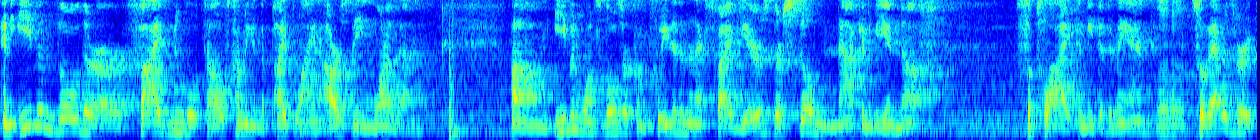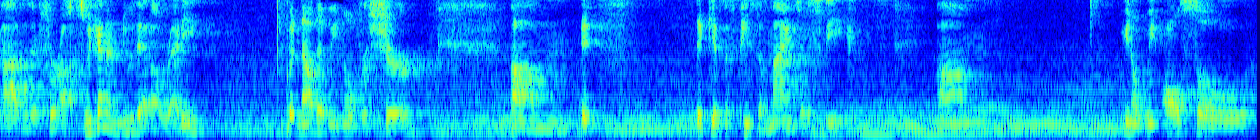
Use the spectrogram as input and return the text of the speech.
And even though there are five new hotels coming in the pipeline, ours being one of them, um, even once those are completed in the next five years, there's still not going to be enough supply to meet the demand. Mm-hmm. So that was very positive for us. We kind of knew that already, but now that we know for sure, um, it's it gives us peace of mind, so to speak. Um, you know, we also.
